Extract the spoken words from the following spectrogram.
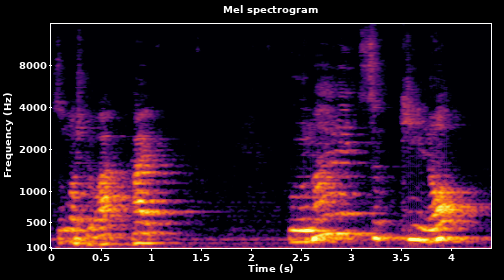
その人ははい。生まれつきの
